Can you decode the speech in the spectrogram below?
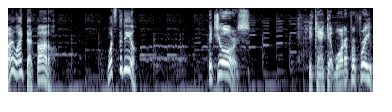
I like that bottle. What's the deal? It's yours. You can't get water for free,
